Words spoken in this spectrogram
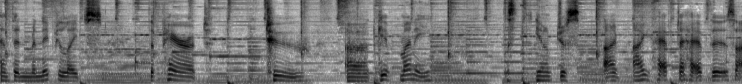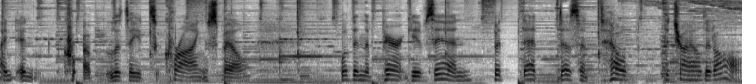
and then manipulates the parent to uh, give money. You know just I, I have to have this. I and uh, let's say it's a crying spell well, then the parent gives in, but that doesn't help the child at all.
